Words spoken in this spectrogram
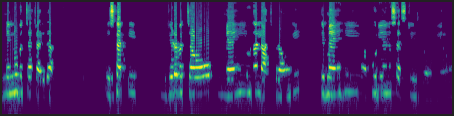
ਮੈਨੂੰ ਬੱਚਾ ਚਾਹੀਦਾ ਇਸ ਕਰਕੇ ਜਿਹੜਾ ਬੱਚਾ ਉਹ ਮੈਂ ਹੀ ਉਹਦਾ ਇਲਾਜ ਕਰਾਉਂਗੀ ਤੇ ਮੈਂ ਹੀ ਪੂਰੀਆਂ ਨੈਸੈਸਿਟੀਜ਼ ਦਊਂਗੀ ਉਹਨੂੰ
